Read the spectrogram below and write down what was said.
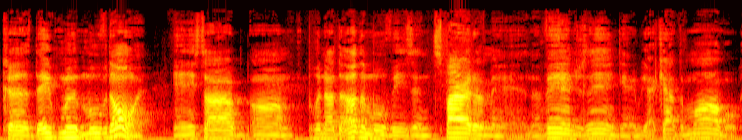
because they moved on and they started um, putting out the other movies and Spider Man, Avengers, Endgame. We got Captain Marvel.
